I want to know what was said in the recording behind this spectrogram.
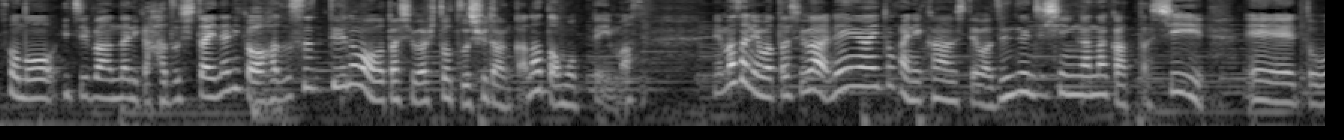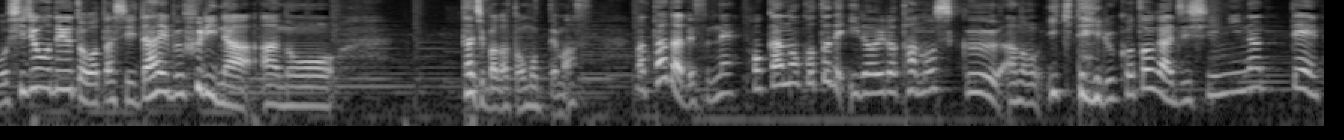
その一番何か外したい何かを外すっていうのは私は一つ手段かなと思っています。でまさに私は恋愛とかに関しては全然自信がなかったし、えーと、市場でいうと私だいぶ不利なあの立場だと思ってます、まあ、ただですね他のことでいろいろ楽しくあの生きていることが自信になって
